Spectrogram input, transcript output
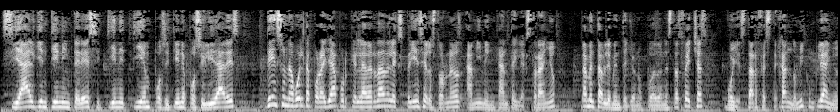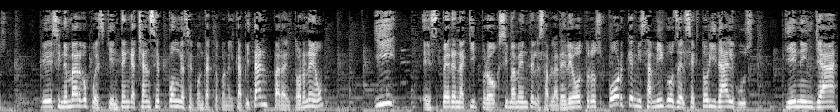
Si alguien tiene interés, si tiene tiempo, si tiene posibilidades, dense una vuelta por allá porque la verdad la experiencia de los torneos a mí me encanta y la extraño. Lamentablemente yo no puedo en estas fechas, voy a estar festejando mi cumpleaños. Eh, sin embargo, pues quien tenga chance, póngase en contacto con el capitán para el torneo. Y esperen aquí próximamente, les hablaré de otros, porque mis amigos del sector Hidalgus tienen ya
